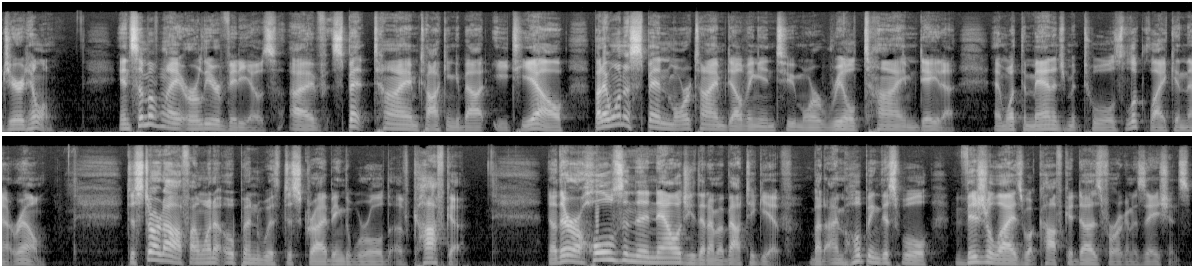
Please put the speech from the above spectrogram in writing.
Jared Hillam. In some of my earlier videos, I've spent time talking about ETL, but I want to spend more time delving into more real-time data and what the management tools look like in that realm. To start off, I want to open with describing the world of Kafka. Now, there are holes in the analogy that I'm about to give, but I'm hoping this will visualize what Kafka does for organizations.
